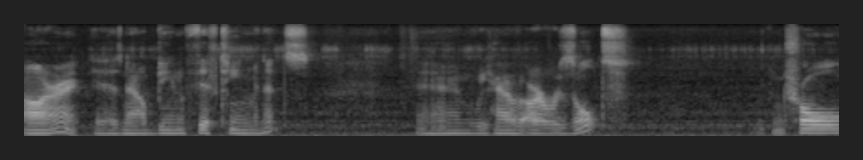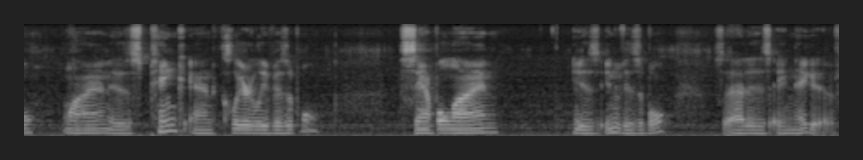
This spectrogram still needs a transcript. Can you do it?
All right, it has now been 15 minutes and we have our result. The control line is pink and clearly visible. Sample line is invisible, so that is a negative.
